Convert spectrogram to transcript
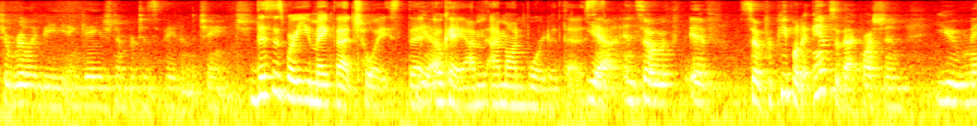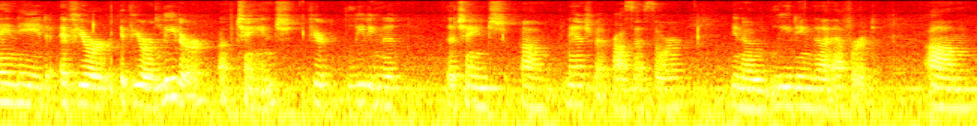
to really be engaged and participate in the change. This is where you make that choice that Yeah. okay, I'm I'm on board with this. Yeah, and so if, if, so for people to answer that question, you may need, if you're, if you're a leader of change, if you're leading the, the change um, management process or, you know, leading the effort, um,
